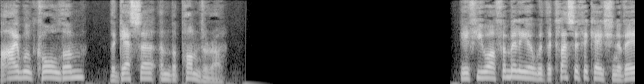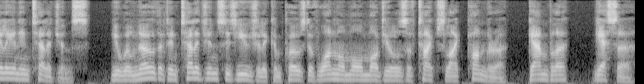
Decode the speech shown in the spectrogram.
I will call them, the guesser and the ponderer. If you are familiar with the classification of alien intelligence, you will know that intelligence is usually composed of one or more modules of types like ponderer, gambler, guesser,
